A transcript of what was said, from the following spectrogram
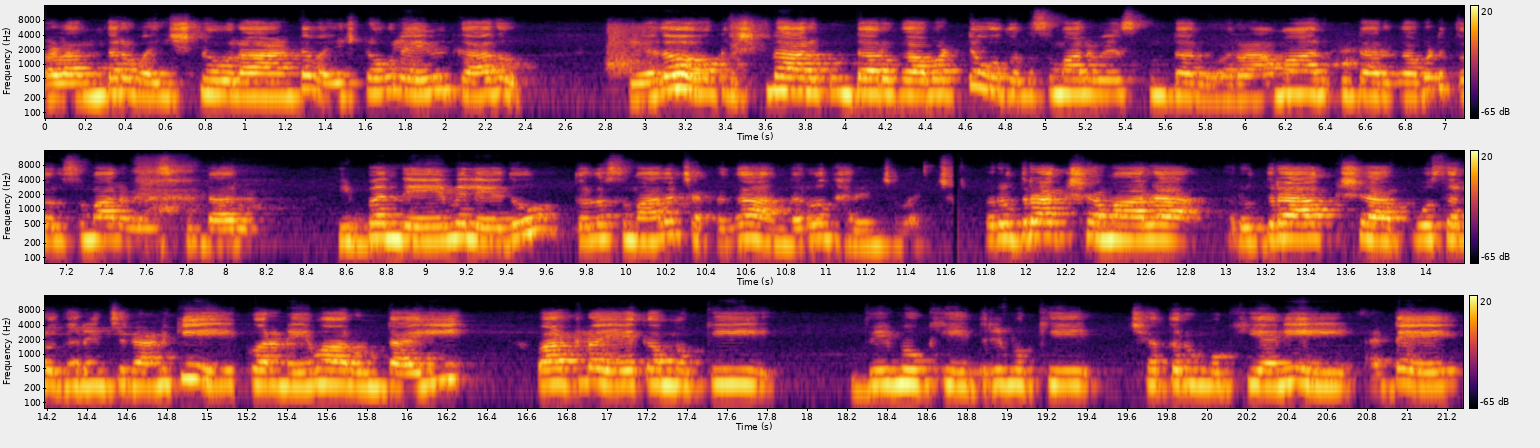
వాళ్ళందరూ వైష్ణవులా అంటే వైష్ణవులు ఏమి కాదు. ఏదో కృష్ణ అనుకుంటారు కాబట్టి ఓ తులసిమాల వేసుకుంటారు రామ అనుకుంటారు కాబట్టి తులసిమాల వేసుకుంటారు. ఇబ్బంది ఏమీ లేదు. తులసిమాల చక్కగా అందరూ ధరించవచ్చు. రుద్రాక్షమాల రుద్రాక్ష పూసలు ధరించడానికి కొన్ని నియమాలు ఉంటాయి. వాటిలో ఏకముఖి ద్విముఖి త్రిముఖి చతుర్ముఖి అని అంటే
